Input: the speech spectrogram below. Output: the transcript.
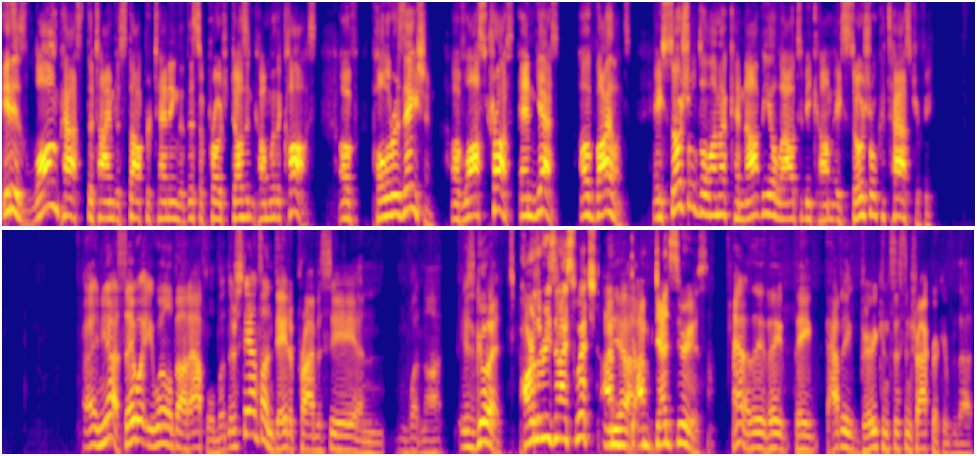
It is long past the time to stop pretending that this approach doesn't come with a cost of polarization, of lost trust, and yes, of violence. A social dilemma cannot be allowed to become a social catastrophe. And yeah, say what you will about Apple, but their stance on data privacy and whatnot is good. It's part of the reason I switched. I'm, Yeah. I'm dead serious. Yeah, they, they, they have a very consistent track record for that.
